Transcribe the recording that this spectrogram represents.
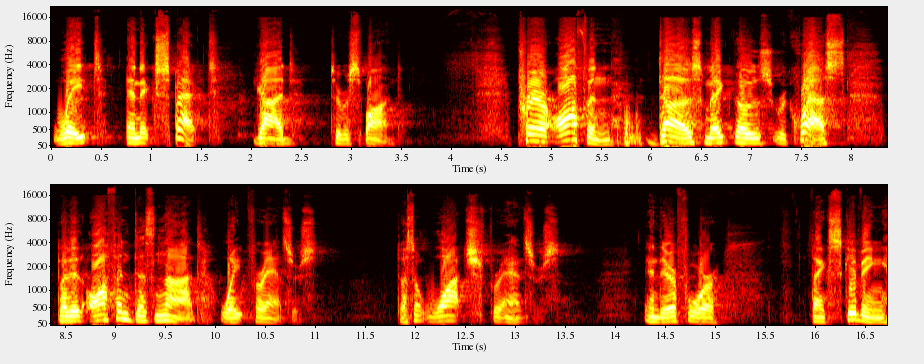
wait and expect God to respond? Prayer often does make those requests, but it often does not wait for answers doesn't watch for answers. And therefore, thanksgiving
